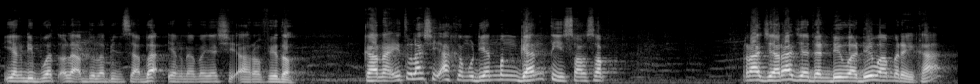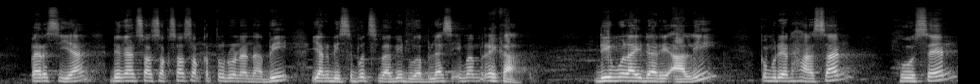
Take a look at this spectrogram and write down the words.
yang dibuat oleh Abdullah bin Sabah yang namanya Syiah Rafidah. Karena itulah Syiah kemudian mengganti sosok raja-raja dan dewa-dewa mereka Persia dengan sosok-sosok keturunan Nabi yang disebut sebagai 12 imam mereka. Dimulai dari Ali, kemudian Hasan, Husain,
